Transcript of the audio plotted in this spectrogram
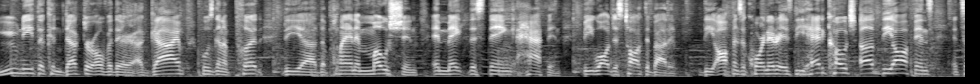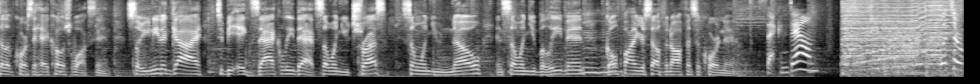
you need the conductor over there, a guy who's going to put the uh, the plan in motion and make this thing happen. B. Wall just talked about it. The offensive coordinator is the head coach of the offense until, of course, the head coach walks in. So you need a guy to be exactly that someone you trust, someone you know, and someone you believe in. Mm-hmm. Go find yourself an offensive coordinator. Second down. What's a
